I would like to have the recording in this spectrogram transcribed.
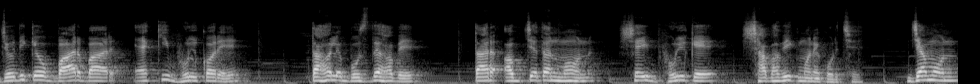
যদি কেউ বারবার একই ভুল করে, তাহলে বুঝতে হবে তার অবচেতন মন সেই ভুলকে স্বাভাবিক মনে করছে। যেমন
